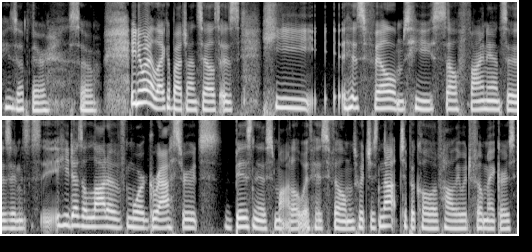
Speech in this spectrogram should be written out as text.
he's up there. So, you know what I like about John Sayles is he his films he self finances and he does a lot of more grassroots business model with his films, which is not typical of Hollywood filmmakers.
